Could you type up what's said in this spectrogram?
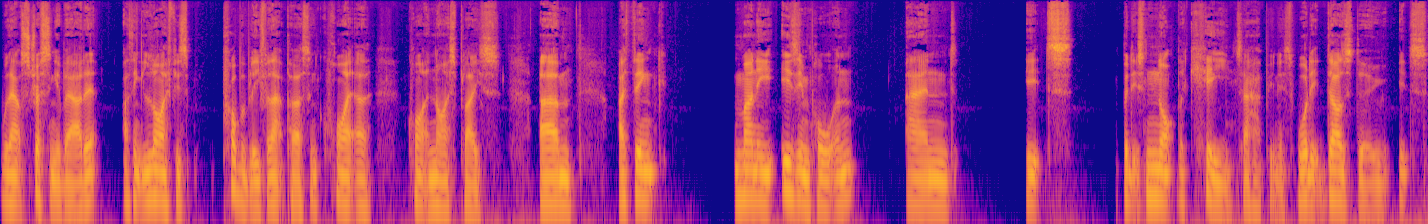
without stressing about it, I think life is probably for that person quite a quite a nice place. Um, I think money is important, and it's but it's not the key to happiness. What it does do, it's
